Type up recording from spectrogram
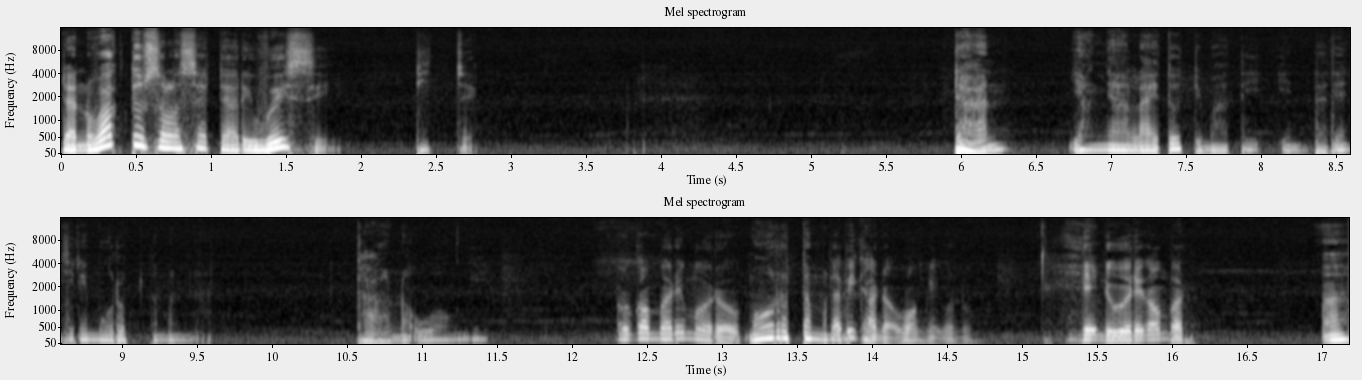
Dan waktu selesai dari WC dicek. Dan yang nyala itu dimatiin. Tadi yang jadi murup temenan. Gak ono wong oh kompore moro Murup temen. tapi gak ono wong nek ngono dek dhuwure kompor ah,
